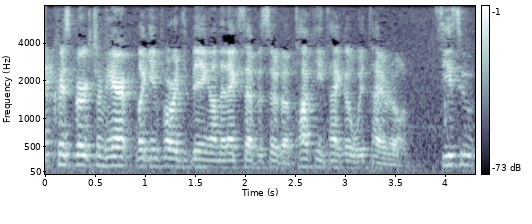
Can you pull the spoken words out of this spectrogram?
Chris Bergstrom here. Looking forward to being on the next episode of Talking Taiko with Tyrone. See you soon.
